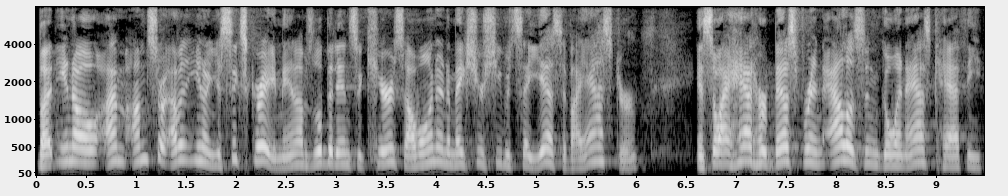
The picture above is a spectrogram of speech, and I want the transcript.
But you know, I'm, I'm sort of, you know, you're sixth grade, man. I was a little bit insecure, so I wanted to make sure she would say yes if I asked her. And so I had her best friend Allison go and ask Kathy,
